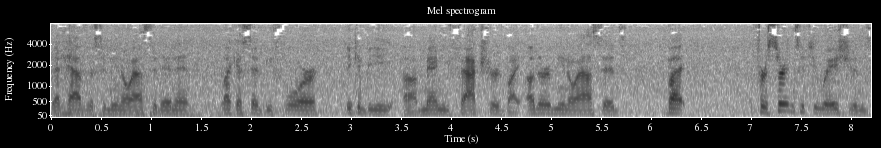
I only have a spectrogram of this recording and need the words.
that have this amino acid in it. Like I said before, it can be uh, manufactured by other amino acids. But for certain situations,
